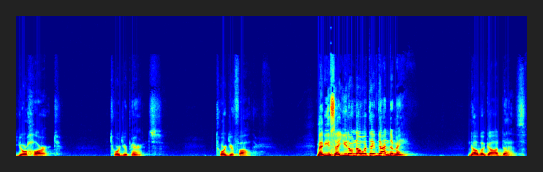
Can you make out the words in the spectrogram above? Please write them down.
your heart toward your parents, toward your father. Maybe you say, You don't know what they've done to me. No, but God does.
